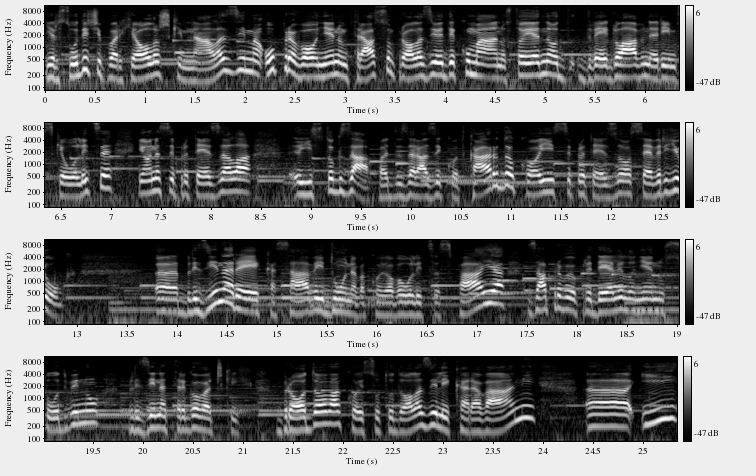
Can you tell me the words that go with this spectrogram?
jer sudići po arheološkim nalazima, upravo njenom trasom prolazio je Dekumanus. To je jedna od dve glavne rimske ulice i ona se protezala istog-zapad, za razliku od Kardo, koji se protezao sever-jug. E, blizina reka Save i Dunava koje ova ulica spaja zapravo je opredelilo njenu sudbinu, blizina trgovačkih brodova koji su tu dolazili, karavani e, i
